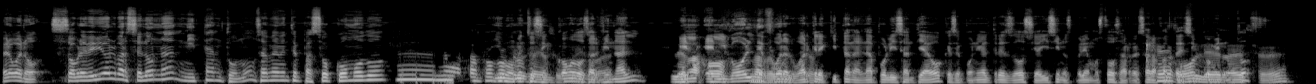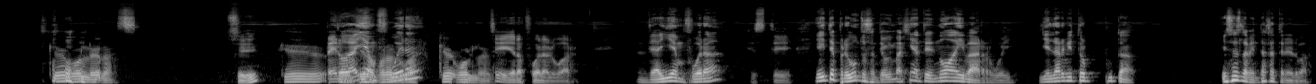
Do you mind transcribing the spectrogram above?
Pero bueno, sobrevivió el Barcelona ni tanto, ¿no? O sea, obviamente pasó cómodo Eh, no, tampoco. y momentos incómodos al sufrido, ¿eh? final. El, gol de fuera lugar que le quitan al Napoli y Santiago, que se ponía el 3-2 y ahí sí nos poníamos todos a rezar a ¿Qué falta de gol 5 era minutos. ese, eh? ¿Qué gol era? Sí. ¿Qué- Pero de ahí en fuera- lugar. ¿Qué gol era? Sí, era fuera de lugar. De ahí en fuera, este. Y ahí te pregunto, Santiago, imagínate, no hay bar, güey. Y el árbitro, puta. Esa es la ventaja de tener bar.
